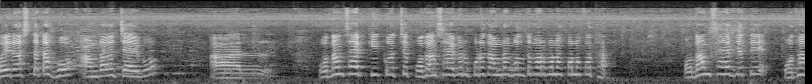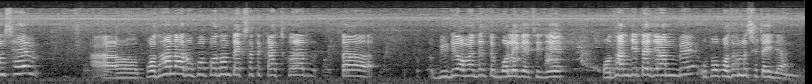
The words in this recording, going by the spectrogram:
ওই রাস্তাটা হোক আমরাও চাইব। আর প্রধান সাহেব কি করছে প্রধান সাহেবের উপরে তো আমরা বলতে পারব না কোনো কথা। প্রধান সাহেব যাতে প্রধান সাহেব প্রধান আর উপপ্রধান তো একসাথে কাজ করার একটা ভিডিও আমাদেরকে বলে গেছে যে প্রধান যেটা জানবে উপপ্রধানও সেটাই জানবে।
